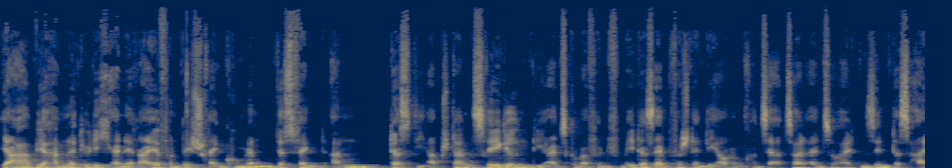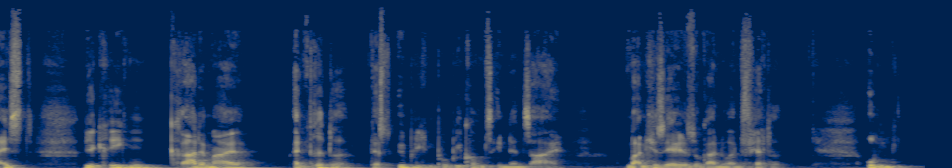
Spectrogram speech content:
Ja, wir haben natürlich eine Reihe von Beschränkungen. Das fängt an, dass die Abstandsregeln, die 1,5 Meter selbstverständlich auch im Konzertsaal einzuhalten sind. Das heißt, wir kriegen gerade mal ein Drittel des üblichen Publikums in den Saal. Manche Säle sogar nur ein Viertel. Um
